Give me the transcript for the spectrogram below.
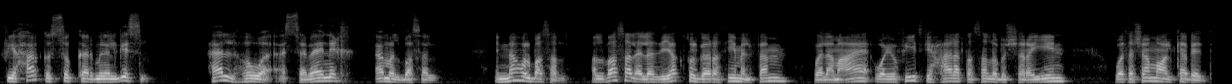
في حرق السكر من الجسم. هل هو السبانخ أم البصل؟ إنه البصل. البصل الذي يقتل جراثيم الفم والأمعاء ويفيد في حالة تصلب الشرايين وتشمع الكبد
